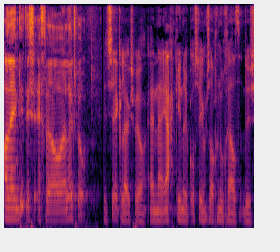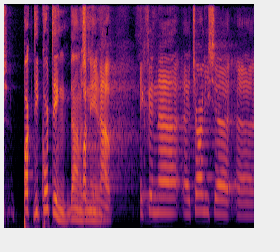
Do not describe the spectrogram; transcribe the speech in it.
Alleen dit is echt wel een leuk spul. Dit is zeker een leuk speel. En eh, ja, kinderen kosten immers al genoeg geld. Dus pak die korting, dames Pak en die- heren. Nou, ik vind eh, eh, Charlie's eh, eh,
